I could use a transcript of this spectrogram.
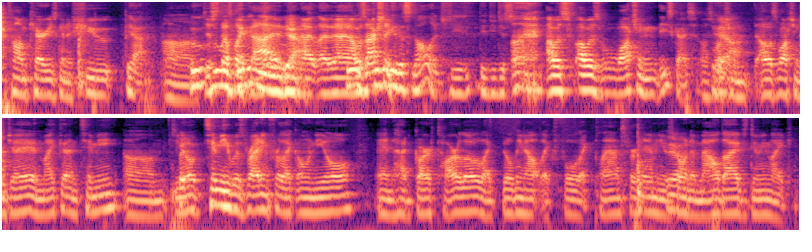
Tom Carey's gonna shoot, Yeah. um, Who- just who was stuff like that. you- and Yeah. then I, I, I, Who was actually, you this knowledge? Did you, did you just? I was, I was watching these guys. I was Yeah. watching, I was watching Jay and Micah and Timmy. Um, do you But- know Timmy was writing for like O'Neill and had Garth Tarlow like building out like full like plans for him, and he was Yeah. going to Maldives doing like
